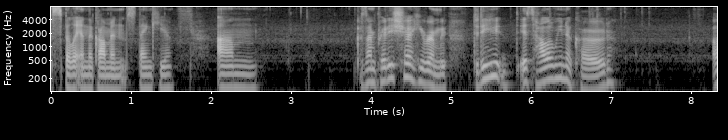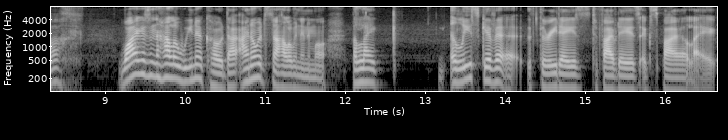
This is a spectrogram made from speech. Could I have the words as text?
spill it in the comments. Thank you. Um, cause I'm pretty sure he removed. Did he? Is Halloween a code? Ugh. Why isn't Halloween a code? That I know it's not Halloween anymore, but like, at least give it three days to five days expire. Like,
